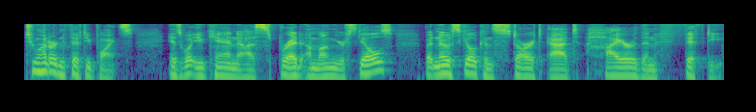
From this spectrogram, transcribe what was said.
250 points is what you can uh, spread among your skills, but no skill can start at higher than 50.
